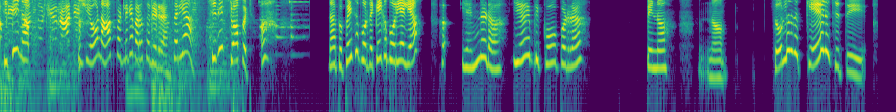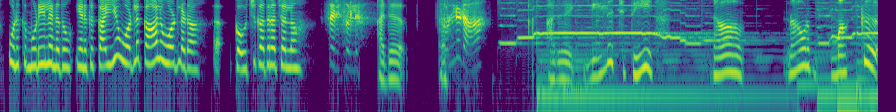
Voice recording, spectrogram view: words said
சித்தி நான் ராஜேஷையும் நான் ஹாஸ்பிட்டலுக்கே வர சொல்லிடுறேன். சரியா? சித்தி ஸ்டாப் இட் நான் இப்ப பேச போறத கேட்க போறியா இல்லையா? என்னடா? ஏன் இப்படி கோவப்படுற? பின்ன நான் சொல்றத கேளு சித்தி. உனக்கு முடியலன்னதும் எனக்கு கையும் ஓடல காலும் ஓடலடா. அ, கோச்சுக்காதடா செல்லம். சரி சொல்லு. அது சொல்லுடா. அது இல்ல சித்தி. நான் நான் ஒரு மக்கு.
